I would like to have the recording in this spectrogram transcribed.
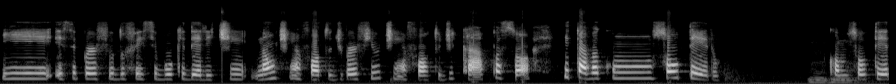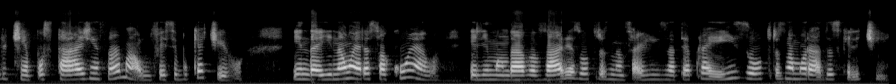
e esse perfil do Facebook dele tinha, não tinha foto de perfil, tinha foto de capa só, e tava com um solteiro. Uhum. Como solteiro, tinha postagens normal, um Facebook ativo. E daí não era só com ela. Ele mandava várias outras mensagens até para ex outras namoradas que ele tinha.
